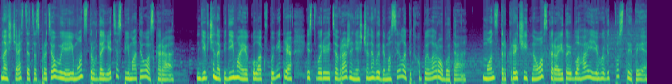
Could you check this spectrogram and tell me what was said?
На щастя, це спрацьовує, і монстру вдається спіймати Оскара. Дівчина підіймає кулак в повітря і створюється враження, що невидима сила підхопила робота. Монстр кричить на Оскара, і той благає його відпустити.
